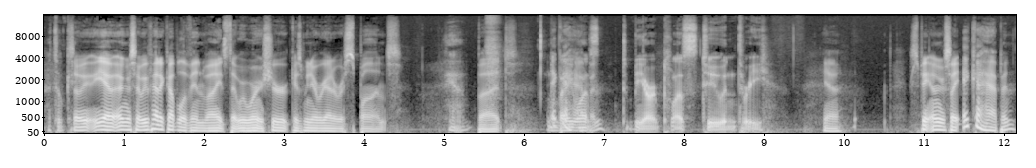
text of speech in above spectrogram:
That's okay. So yeah, I'm gonna say we've had a couple of invites that we weren't sure because we never got a response. yeah. But Nobody wants to be our plus two and three. Yeah. Speak, I'm gonna say it could happen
